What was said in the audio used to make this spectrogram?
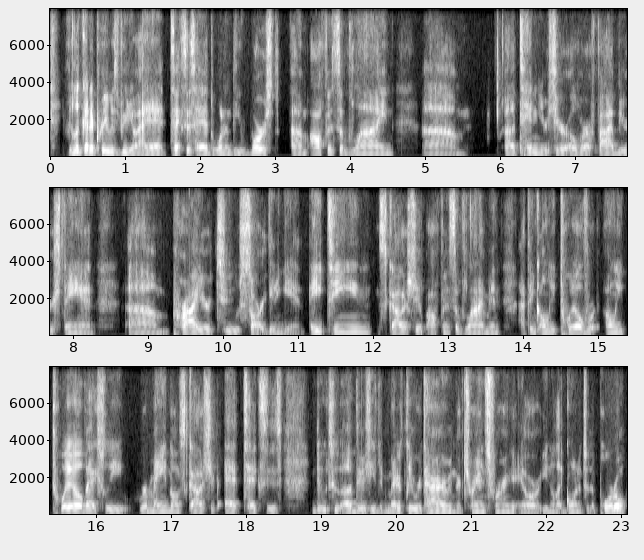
if you look at a previous video I had, Texas had one of the worst um, offensive line um, uh, tenures here over a five year stand um, prior to Sark getting in. 18 scholarship offensive linemen. I think only 12 only 12 actually remained on scholarship at Texas due to others either medically retiring or transferring or you know like going into the portal.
